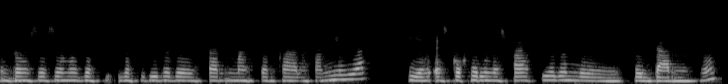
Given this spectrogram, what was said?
entonces hemos deci- decidido de estar más cerca a la familia y escoger un espacio donde sentarnos, ¿no?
